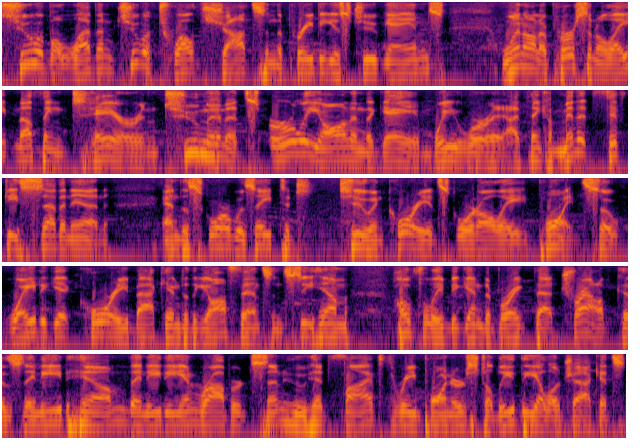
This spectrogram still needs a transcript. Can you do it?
two of 11, two of 12 shots in the previous two games, went on a personal 8 nothing tear in two minutes early on in the game. We were, I think, a minute 57 in, and the score was 8 to 2, and Corey had scored all eight points. So, way to get Corey back into the offense and see him hopefully begin to break that drought because they need him. They need Ian Robertson, who hit five three pointers to lead the Yellow Jackets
